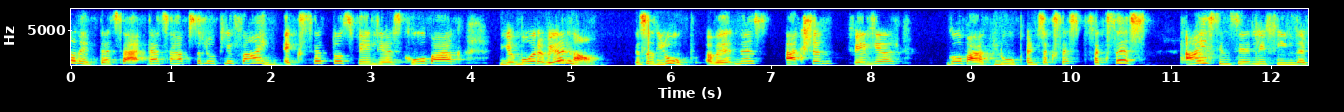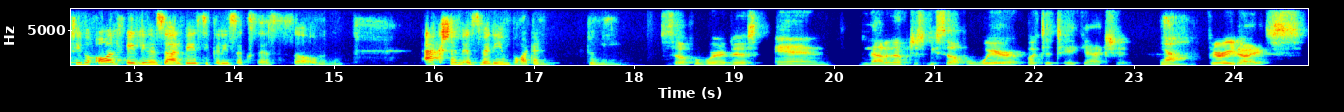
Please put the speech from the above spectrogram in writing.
on it. That's that's absolutely fine. Accept those failures. Go back. You're more aware now. This is loop. Awareness action failure go back loop and success success. I sincerely feel that you know all failures are basically success. So action is very important to me Self awareness and not enough just to be self aware, but to take action. yeah Very nice.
